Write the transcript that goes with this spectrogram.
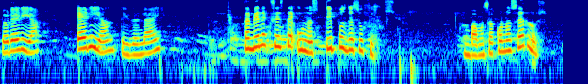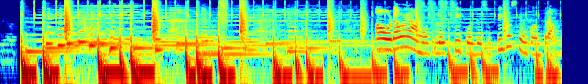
florería, hería, tilde en la I. También existen unos tipos de sufijos. Vamos a conocerlos. Ahora veamos los tipos de sufijos que encontramos.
